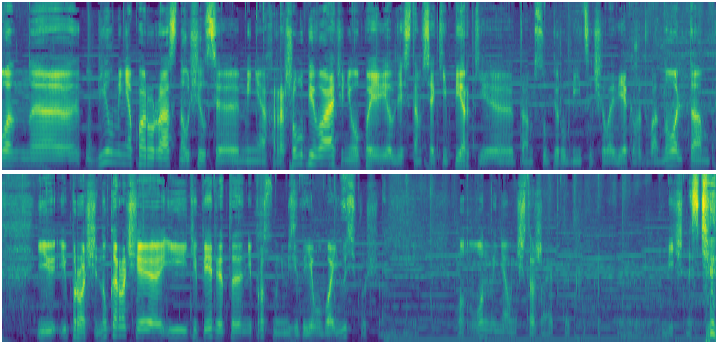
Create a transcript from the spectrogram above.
Он э, убил меня пару раз, научился меня хорошо убивать, у него появились там всякие перки, э, там супер убийца человека в 2.0 там и, и прочее. Ну, короче, и теперь это не просто Немезида, я его боюсь, в общем. Он, меня уничтожает как, как э, личность.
